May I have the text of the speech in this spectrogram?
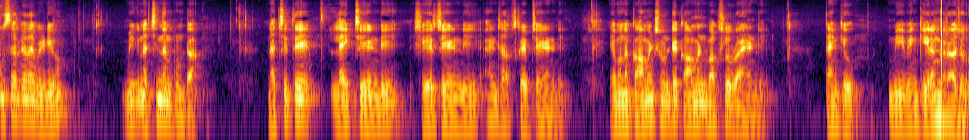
చూశారు కదా వీడియో? మీకు నచ్చిందనుకుంటా. నచ్చితే లైక్ చేయండి షేర్ చేయండి అండ్ సబ్స్క్రైబ్ చేయండి. ఏమైనా కామెంట్స్ ఉంటే కామెంట్ బాక్స్లో వ్రాయండి. Thank you. మీ వెంకీ రంగరాజు.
